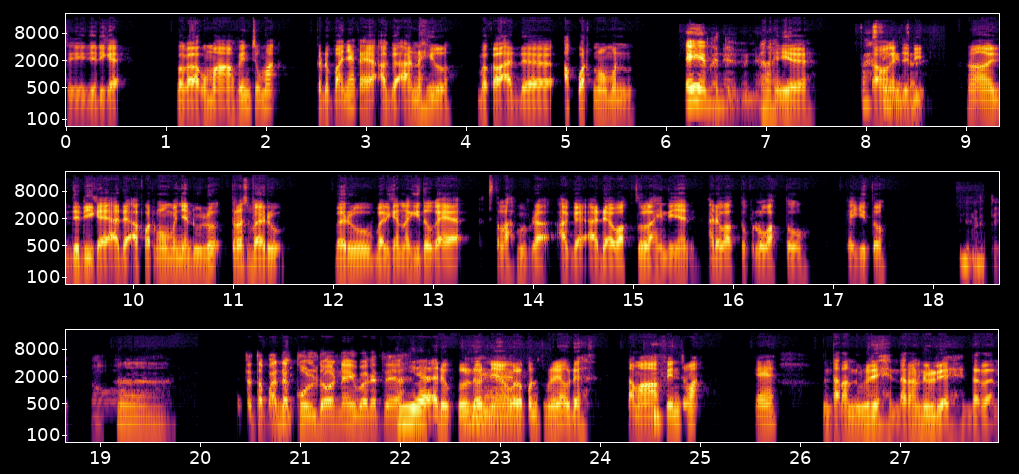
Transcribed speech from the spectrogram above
sih jadi kayak bakal aku maafin cuma ke depannya kayak agak aneh gitu loh bakal ada awkward moment Eh iya Ngerti. benar-benar. nah iya Pasti sama kan gitu. jadi heeh, jadi kayak ada awkward momennya dulu terus baru baru balikan lagi tuh kayak setelah beberapa agak ada waktu lah intinya ada waktu perlu waktu kayak gitu. Ngerti. Oh. Hah, Tetap Tapi- ada cooldown-nya ibaratnya ya. iya ada cooldownnya Iya. walaupun sebenarnya udah tak maafin cuma kayak bentaran dulu deh bentaran dulu deh bentaran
